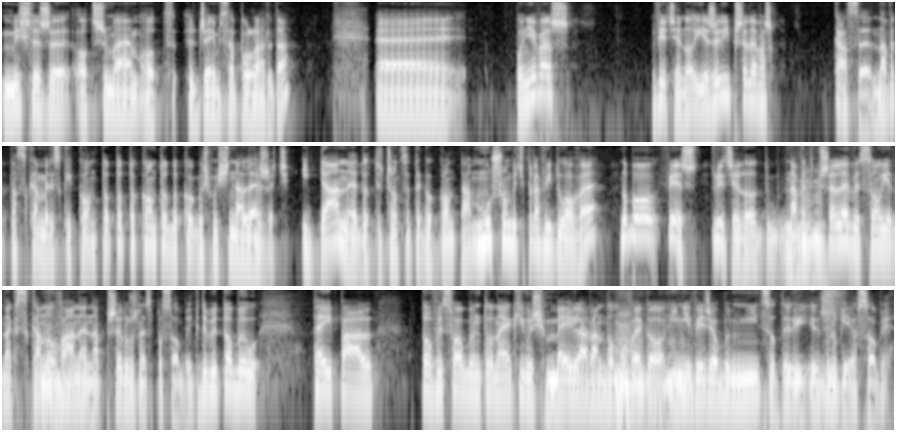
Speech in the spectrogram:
myślę, że otrzymałem od Jamesa Pollarda. E, ponieważ wiecie, no jeżeli przelewasz kasę, nawet na skamerskie konto, to to konto do kogoś musi należeć. I dane dotyczące tego konta muszą być prawidłowe, no bo wiesz, wiecie, no, nawet przelewy są jednak skanowane na przeróżne sposoby. Gdyby to był PayPal, to wysłałbym to na jakiegoś maila randomowego i nie wiedziałbym nic o tej drugiej osobie.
